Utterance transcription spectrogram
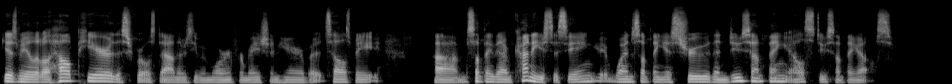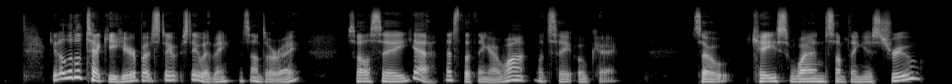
Gives me a little help here. This scrolls down. There's even more information here, but it tells me um, something that I'm kind of used to seeing. When something is true, then do something else, do something else. Get a little techie here, but stay, stay with me. That sounds all right. So I'll say, yeah, that's the thing I want. Let's say okay. So case when something is true,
